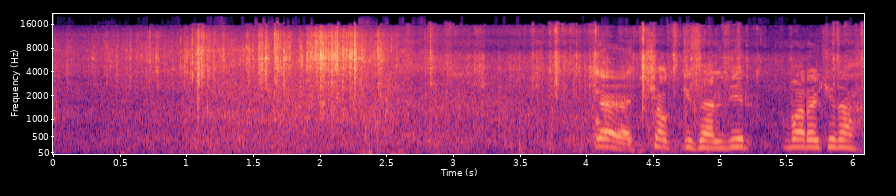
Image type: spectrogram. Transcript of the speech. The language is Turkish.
Evet çok güzel bir baraküda.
